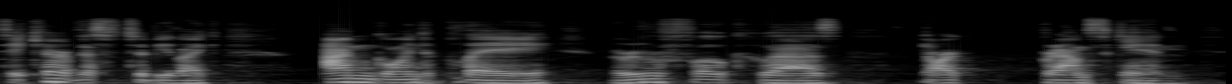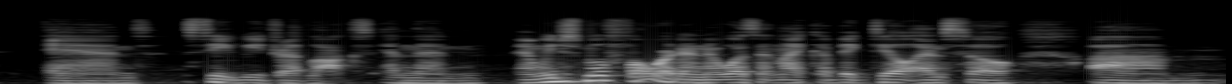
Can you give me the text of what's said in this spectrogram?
take care of this to be like i'm going to play a river folk who has dark brown skin and seaweed dreadlocks and then and we just moved forward and it wasn't like a big deal. And so um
